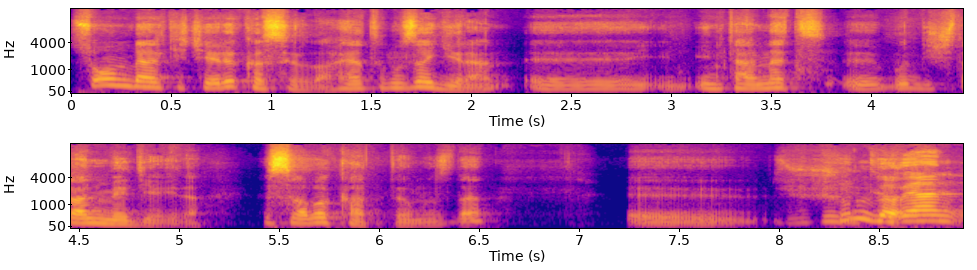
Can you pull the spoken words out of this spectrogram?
Son belki çeyrek asırda hayatımıza giren e, internet, e, bu dijital medyayı da hesaba kattığımızda e, şunu da Güven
